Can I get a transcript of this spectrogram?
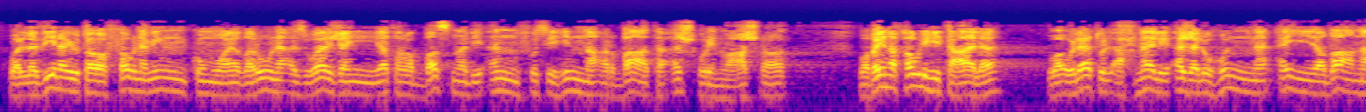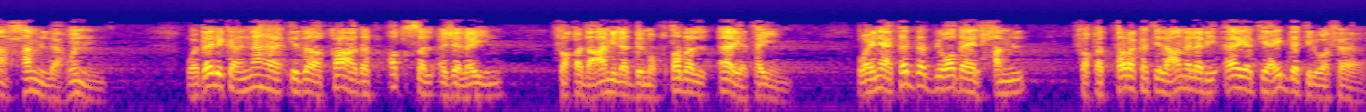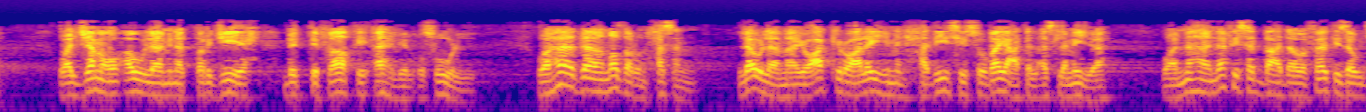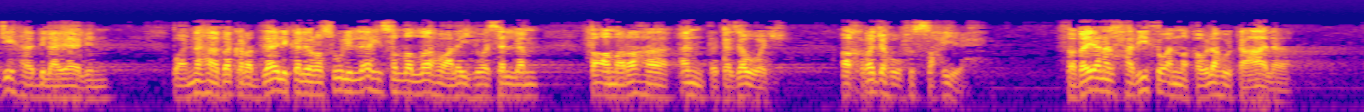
والذين يتوفون منكم ويذرون أزواجا يتربصن بأنفسهن أربعة أشهر وعشرا وبين قوله تعالى وأولاة الأحمال أجلهن أن يضعن حملهن وذلك أنها إذا قعدت أقصى الأجلين فقد عملت بمقتضى الآيتين وإن اعتدت بوضع الحمل فقد تركت العمل بآية عدة الوفاة والجمع أولى من الترجيح باتفاق أهل الأصول. وهذا نظر حسن لولا ما يعكر عليه من حديث سبيعة الأسلمية وأنها نفست بعد وفاة زوجها بليال وأنها ذكرت ذلك لرسول الله صلى الله عليه وسلم فأمرها أن تتزوج. أخرجه في الصحيح. فبين الحديث أن قوله تعالى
